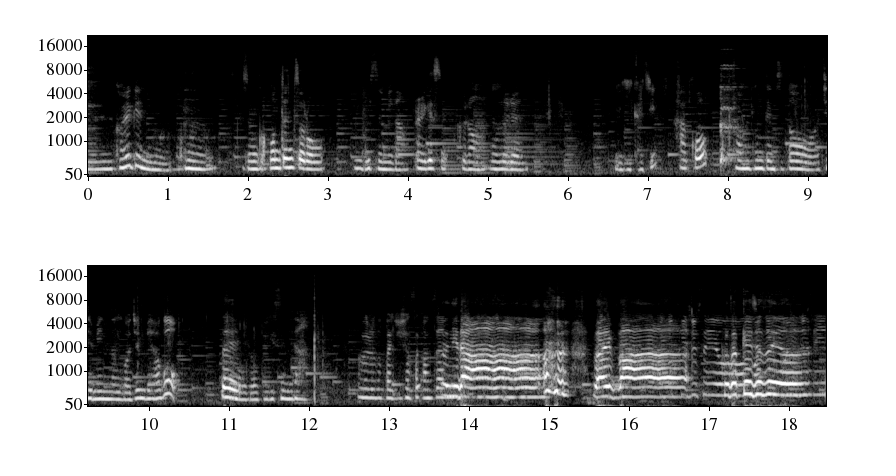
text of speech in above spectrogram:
음, 걸겠네. 음. 그래서 뭔가 콘텐츠로 알겠습니다. 알겠습니다. 그럼 오늘은 여기까지 하고. 다음 콘텐츠도 재밌는 거 준비하고 네. 가보도록 하겠습니다. 오늘도 봐주셔서 감사합니다. 감사합니다. 바이바이. 구독해주세요. 구독해주세요. 구독해주세요.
